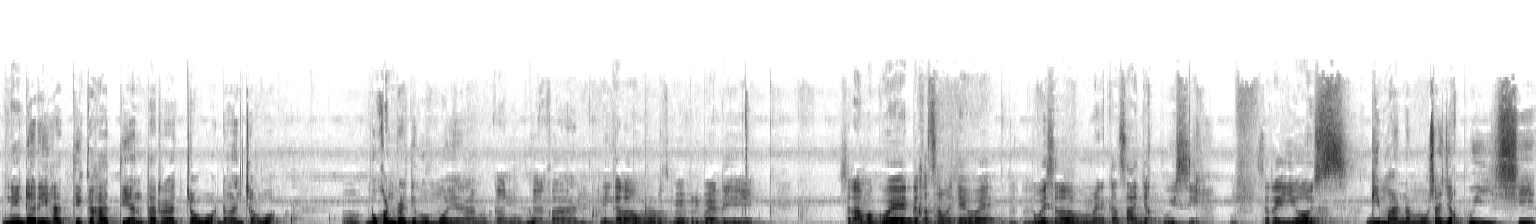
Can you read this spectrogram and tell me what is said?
ini dari hati ke hati antara cowok dengan cowok bukan berarti homo ya Bukan, bukan. bukan Ini kalau menurut gue pribadi, selama gue dekat sama cewek, gue selalu memainkan sajak puisi. Serius. gimana mau sajak puisi?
